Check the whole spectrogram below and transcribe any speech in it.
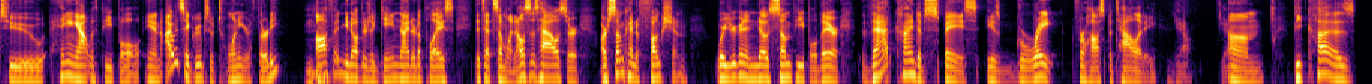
to hanging out with people in, I would say, groups of 20 or 30 Mhm. often. You know, if there's a game night at a place that's at someone else's house or, or some kind of function where you're going to know some people there, that kind of space is great for hospitality Yeah. Yeah. um, because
